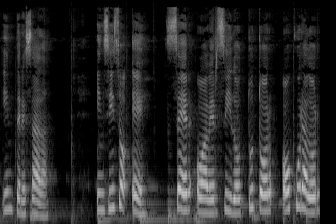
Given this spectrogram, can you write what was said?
interesada. Inciso E. Ser o haber sido tutor o curador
